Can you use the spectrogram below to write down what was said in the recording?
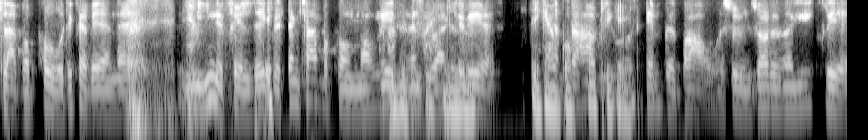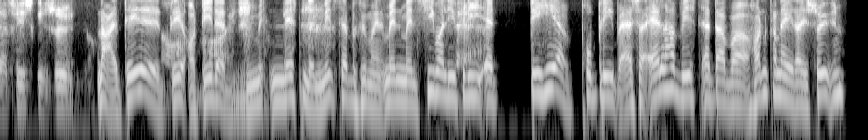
klapper på, det kan være en uh, minefelt, ikke? hvis den klapper på en magnet, den bliver aktiveret. Det kan jo gå har vi frygtelig galt. et kæmpe brag af søen, så er der nok ikke flere fisk i søen. Nej, det, det, og det er da næsten den mindste af bekymringen. Men, men sig mig lige, fordi at det her problem, altså alle har vidst, at der var håndgranater i søen,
